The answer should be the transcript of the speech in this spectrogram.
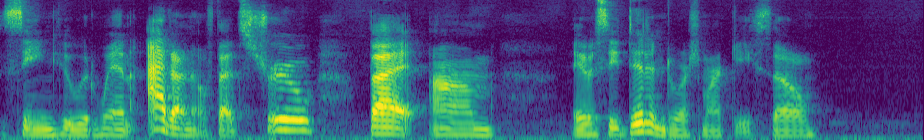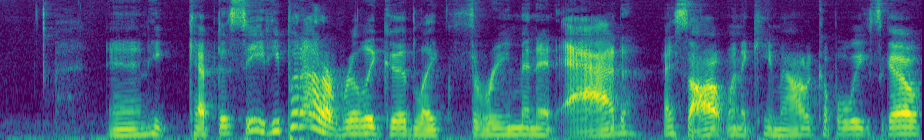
seeing who would win. I don't know if that's true, but um, AOC did endorse Markey, so. And he kept his seat. He put out a really good, like, three minute ad. I saw it when it came out a couple weeks ago.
